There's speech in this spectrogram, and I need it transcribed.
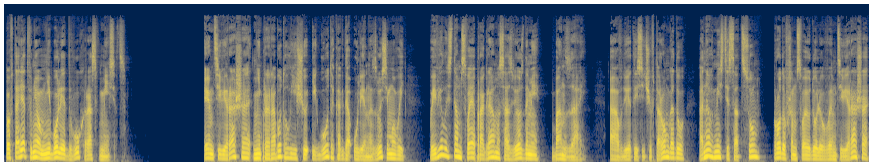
повторят в нем не более двух раз в месяц. MTV Russia не проработал еще и года, когда у Лены Зосимовой появилась там своя программа со звездами «Банзай», а в 2002 году она вместе с отцом продавшим свою долю в MTV Russia,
